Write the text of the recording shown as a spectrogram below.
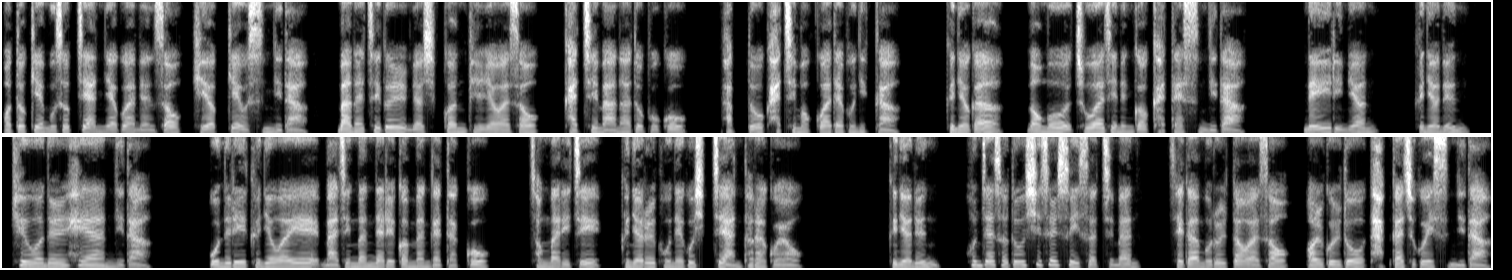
어떻게 무섭지 않냐고 하면서 귀엽게 웃습니다. 만화책을 몇십 권 빌려와서 같이 만화도 보고 밥도 같이 먹고 하다 보니까 그녀가 너무 좋아지는 것 같았습니다. 내일이면 그녀는 퇴원을 해야 합니다. 오늘이 그녀와의 마지막 날일 것만 같았고 정말이지 그녀를 보내고 싶지 않더라고요. 그녀는 혼자서도 씻을 수 있었지만 제가 물을 떠와서 얼굴도 닦아주고 했습니다.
